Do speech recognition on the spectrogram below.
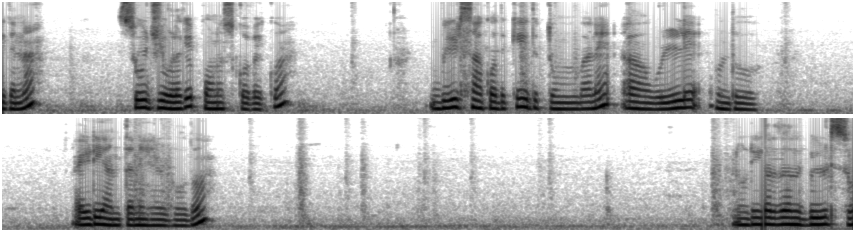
ಇದನ್ನು ಸೂಜಿಯೊಳಗೆ ಪೋಣಿಸ್ಕೋಬೇಕು. ಬೀಡ್ಸ್ ಹಾಕೋದಕ್ಕೆ ಇದು ತುಂಬಾ ಒಳ್ಳೆ ಒಂದು ಐಡಿಯಾ ಅಂತಲೇ ಹೇಳ್ಬೋದು. ನೋಡಿ ಅದೊಂದು ಬೀಡ್ಸು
